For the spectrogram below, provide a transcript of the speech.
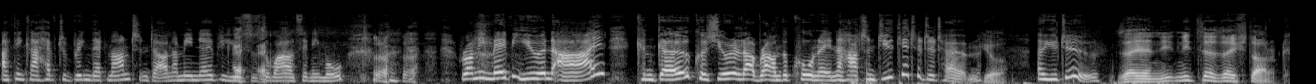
I think I have to bring that mountain down. I mean, nobody uses the wilds anymore. Ronnie, maybe you and I can go because you're around the corner in a hut. And do you get it at home? Ja. Oh, you do. Nicht sehr, sehr stark.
